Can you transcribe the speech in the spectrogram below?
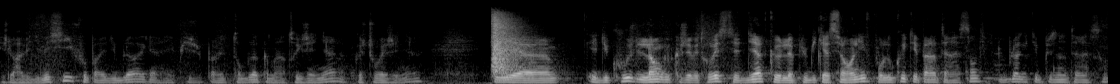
Et je leur avais dit, mais si, il faut parler du blog. Et puis je parlais de ton blog comme un truc génial, que je trouvais génial. Et, euh, et du coup, l'angle que j'avais trouvé, c'était de dire que la publication en livre, pour le coup, n'était pas intéressante, le blog était plus intéressant.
